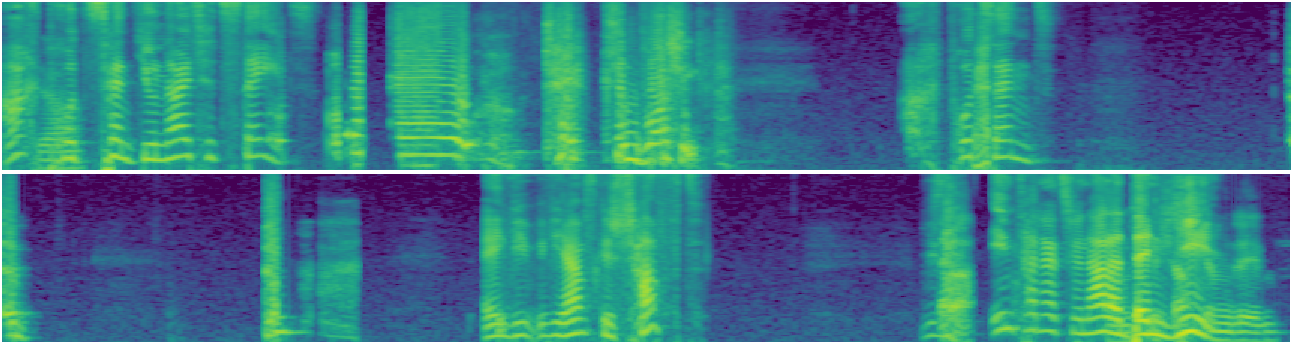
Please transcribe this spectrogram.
8% United States. oh, Texan Washington. 8%. Äh, Ey, wir, wir haben es geschafft. Wir sind Ja. internationaler denn je. Im Leben.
